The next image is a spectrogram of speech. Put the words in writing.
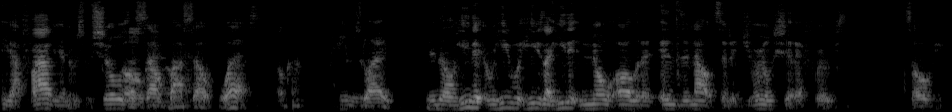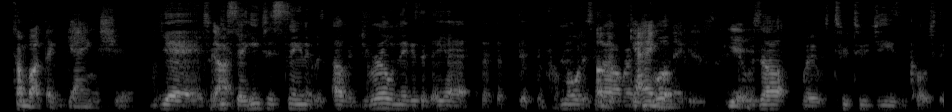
He got five of them some shows Oh, at okay, South by. Southwest. Okay. He was like, you know, he didn't. He wa- he was like, he didn't know all of the ins and outs of the drill shit at first. So Talking about the gang shit. yeah, so he said he just seen it was other drill niggas that they had that the, the, the promoters had Other already gang booked. niggas. Yeah. It was up, but it was two two G's and Coach the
